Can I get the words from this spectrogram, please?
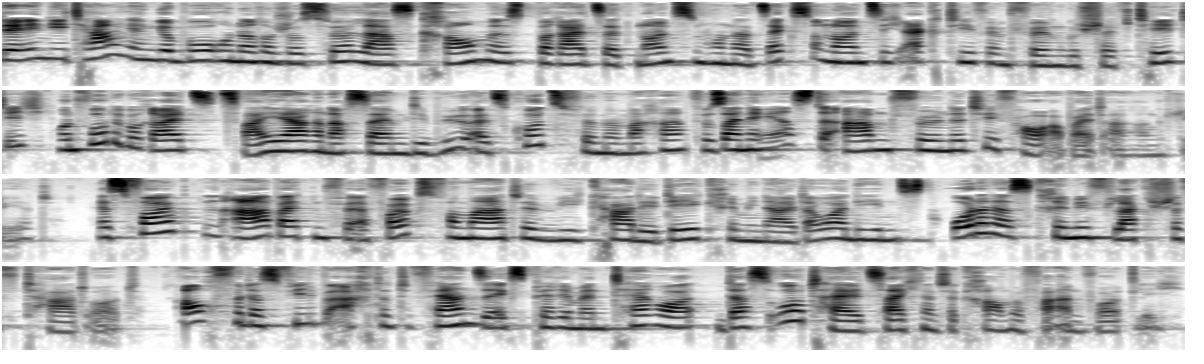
Der in Italien geborene Regisseur Lars Kraume ist bereits seit 1996 aktiv im Filmgeschäft tätig und wurde bereits zwei Jahre nach seinem Debüt als Kurzfilmemacher für seine erste abendfüllende TV-Arbeit arrangiert. Es folgten Arbeiten für Erfolgsformate wie KDD Kriminaldauerdienst oder das Krimi-Flaggschiff Tatort. Auch für das vielbeachtete Fernsehexperiment Terror Das Urteil zeichnete Kraume verantwortlich.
